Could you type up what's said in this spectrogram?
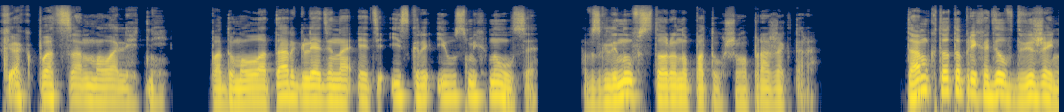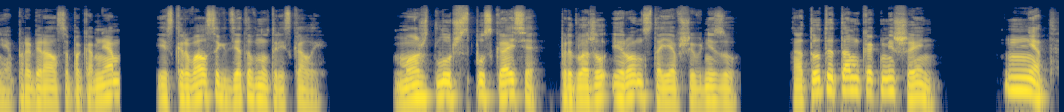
Как пацан малолетний, подумал Лотар, глядя на эти искры, и усмехнулся, взглянув в сторону потухшего прожектора. Там кто-то приходил в движение, пробирался по камням и скрывался где-то внутри скалы. «Может, лучше спускайся?» — предложил Ирон, стоявший внизу. «А то ты там как мишень». «Нет,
